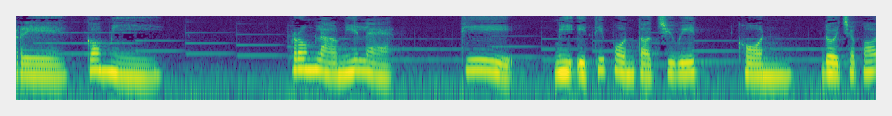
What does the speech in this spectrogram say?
เรก็มี พรหมเหล่านี้แหละ ที่มีอิทธิพลต่อชีวิต คน โดยเฉพาะ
